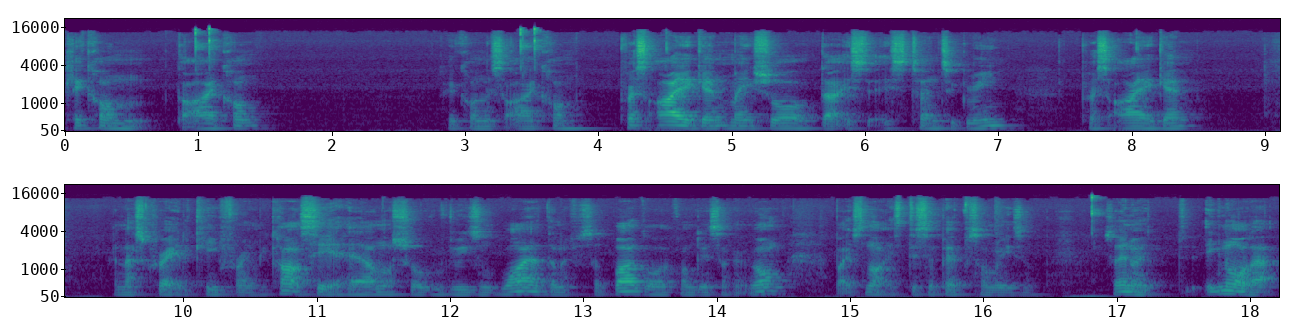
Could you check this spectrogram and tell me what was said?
click on the icon, click on this icon, press I again, make sure that it's, it's turned to green, press I again, and that's created a keyframe. You can't see it here, I'm not sure the reason why, I don't know if it's a bug or if I'm doing something wrong, but it's not, it's disappeared for some reason. So anyway, ignore that.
